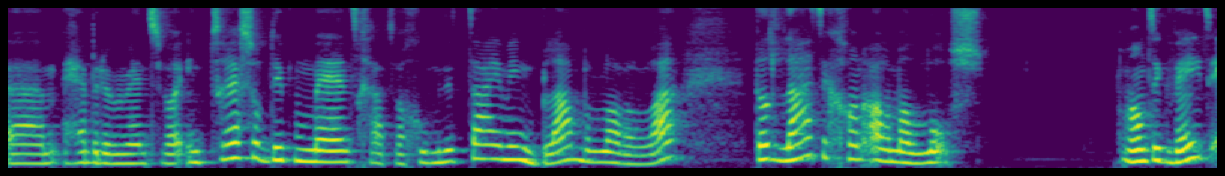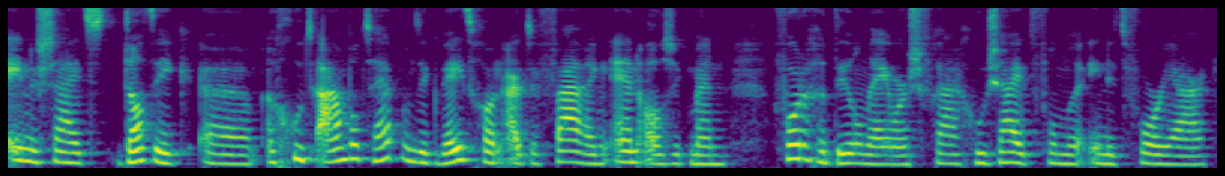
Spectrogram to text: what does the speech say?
Um, hebben er mensen wel interesse op dit moment? Gaat het wel goed met de timing? Bla bla bla bla. Dat laat ik gewoon allemaal los. Want ik weet enerzijds dat ik uh, een goed aanbod heb. Want ik weet gewoon uit ervaring. En als ik mijn vorige deelnemers vraag hoe zij het vonden in dit voorjaar.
